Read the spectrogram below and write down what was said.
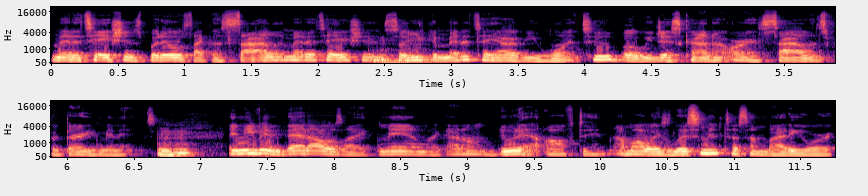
meditations but it was like a silent meditation. So you mm-hmm. can meditate however you want to but we just kind of are in silence for 30 minutes. Mm-hmm. And even that i was like man like i don't do that often. I'm always listening to somebody or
